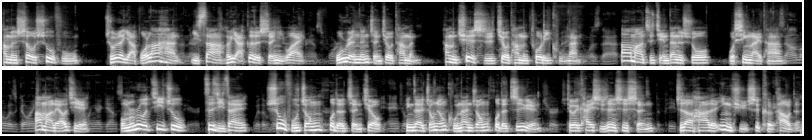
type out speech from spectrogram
他们受束缚，除了亚伯拉罕、以撒和雅各的神以外，无人能拯救他们。他们确实救他们脱离苦难。”阿玛只简单的说：“我信赖他。”阿玛了解，我们若记住自己在束缚中获得拯救。并在种种苦难中获得支援，就会开始认识神，知道他的应许是可靠的。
